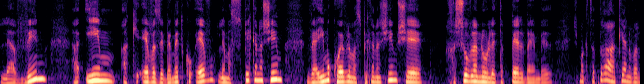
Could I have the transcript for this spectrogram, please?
להבין האם הכאב הזה באמת כואב למספיק אנשים, והאם הוא כואב למספיק אנשים שחשוב לנו לטפל בהם. נשמע קצת רע, כן. אבל,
